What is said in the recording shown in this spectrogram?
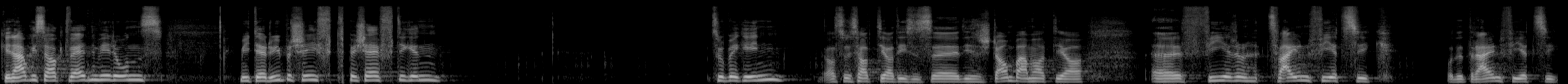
Genau gesagt werden wir uns mit der Überschrift beschäftigen zu Beginn. Also es hat ja dieses, äh, dieser Stammbaum hat ja äh, vier, 42 oder 43,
